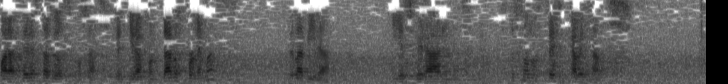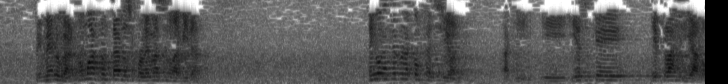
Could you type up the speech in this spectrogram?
para hacer estas dos cosas? Es decir, afrontar los problemas de la vida y esperar en el Señor. Estos son los tres encabezados. En primer lugar, ¿cómo afrontar los problemas en la vida? Tengo que hacer una confesión aquí, y, es que he plagiado.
